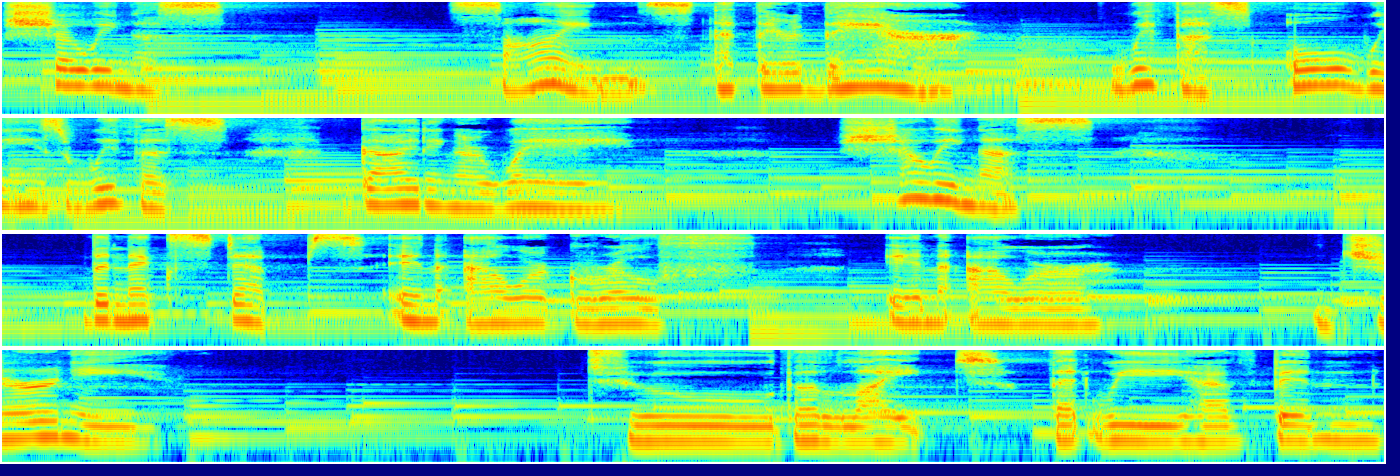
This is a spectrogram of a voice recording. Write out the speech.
showing us signs that they're there with us, always with us, guiding our way, showing us the next steps in our growth, in our journey to the light that we have been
